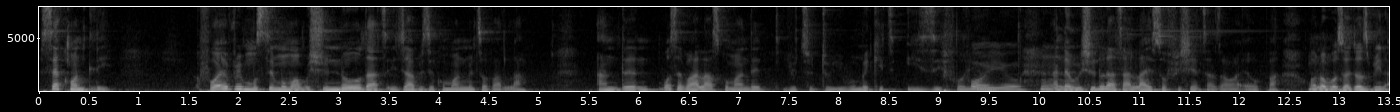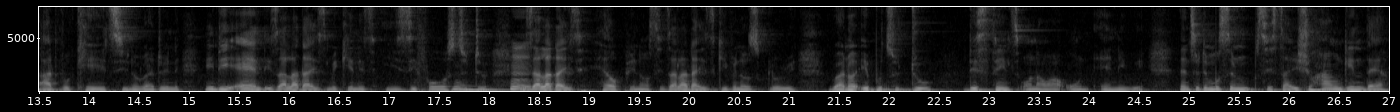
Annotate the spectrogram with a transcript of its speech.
Secondly, for every Muslim woman, we should know that hijab is a commandment of Allah. And then whatever Allah has commanded you to do, it will make it easy for, for you. you. And then we should know that Allah is sufficient as our helper. All of Hmm. us are just being advocates, you know, we are doing it. In the end, it's Allah that is making it easy for us to do. Hmm. It's Allah that is helping us. It's Allah that is giving us glory. We are not able to do these things on our own anyway. Then to the Muslim sister, you should hang in there.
